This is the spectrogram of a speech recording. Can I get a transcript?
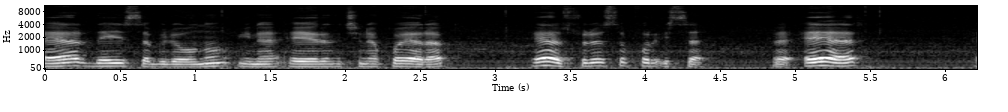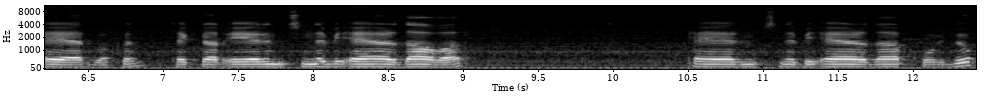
eğer değilse bloğunu yine eğerin içine koyarak eğer süre 0 ise ve eğer eğer bakın tekrar eğerin içinde bir eğer daha var. Eğerin içinde bir eğer daha koyduk.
